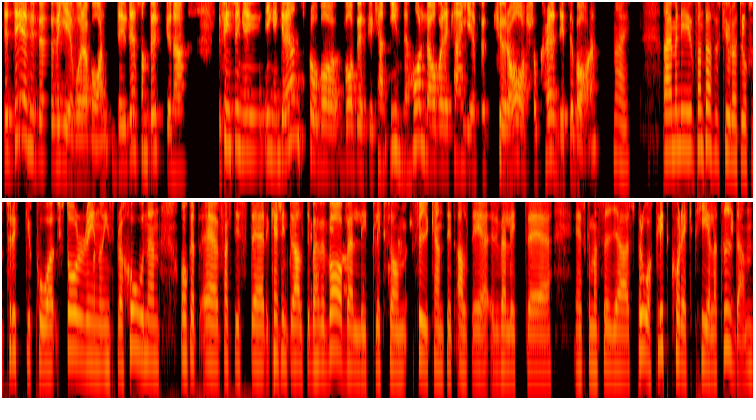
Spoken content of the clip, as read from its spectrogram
Det är det vi behöver ge våra barn. Det är ju det som böckerna... Det finns ju ingen, ingen gräns på vad, vad böcker kan innehålla och vad det kan ge för kurage och credit till barn. Nej. Nej men det är fantastiskt kul att du också trycker på storyn och inspirationen och att eh, faktiskt eh, det kanske inte alltid behöver vara väldigt liksom fyrkantigt, alltid är väldigt, eh, eh, ska man säga, språkligt korrekt hela tiden.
